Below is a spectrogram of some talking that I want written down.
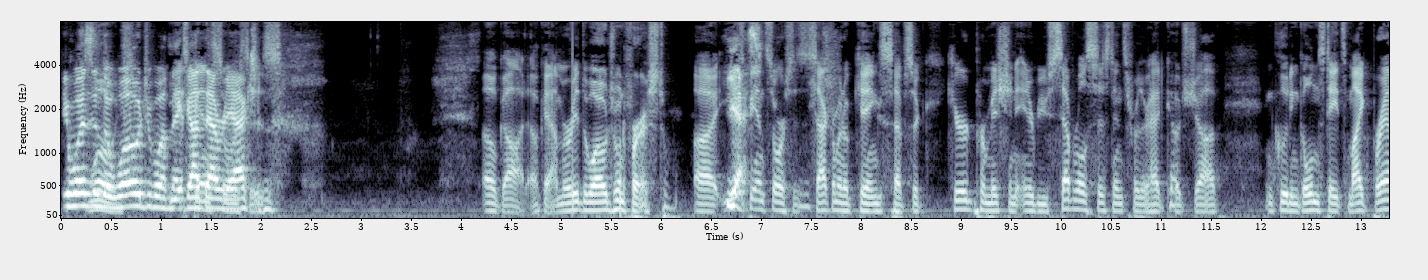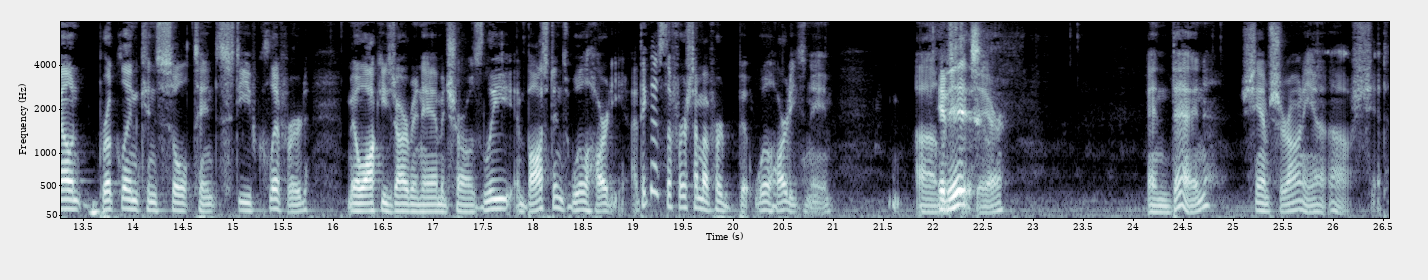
it wasn't the Woj. Woj one that got ESPN that reaction. Oh God. Okay, I'm gonna read the Woj one first. Uh, ESPN Yes. sources: The Sacramento Kings have secured permission to interview several assistants for their head coach job, including Golden State's Mike Brown, Brooklyn consultant Steve Clifford, Milwaukee's Darvin Ham and Charles Lee, and Boston's Will Hardy. I think that's the first time I've heard Will Hardy's name. Uh, It is. there. And then Shams Charania. Oh shit.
